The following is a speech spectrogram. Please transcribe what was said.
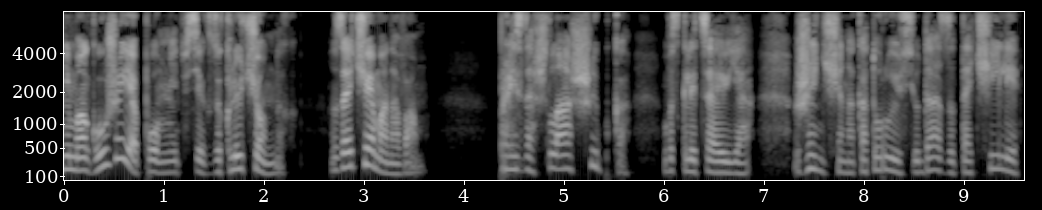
«Не могу же я помнить всех заключенных. Зачем она вам?» «Произошла ошибка», — восклицаю я. «Женщина, которую сюда заточили,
